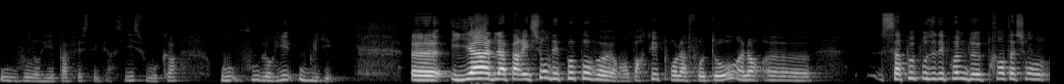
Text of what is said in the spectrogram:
où vous n'auriez pas fait cet exercice ou au cas où vous l'auriez oublié. Euh, il y a de l'apparition des pop-over, en particulier pour la photo. Alors, euh, ça peut poser des problèmes de présentation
